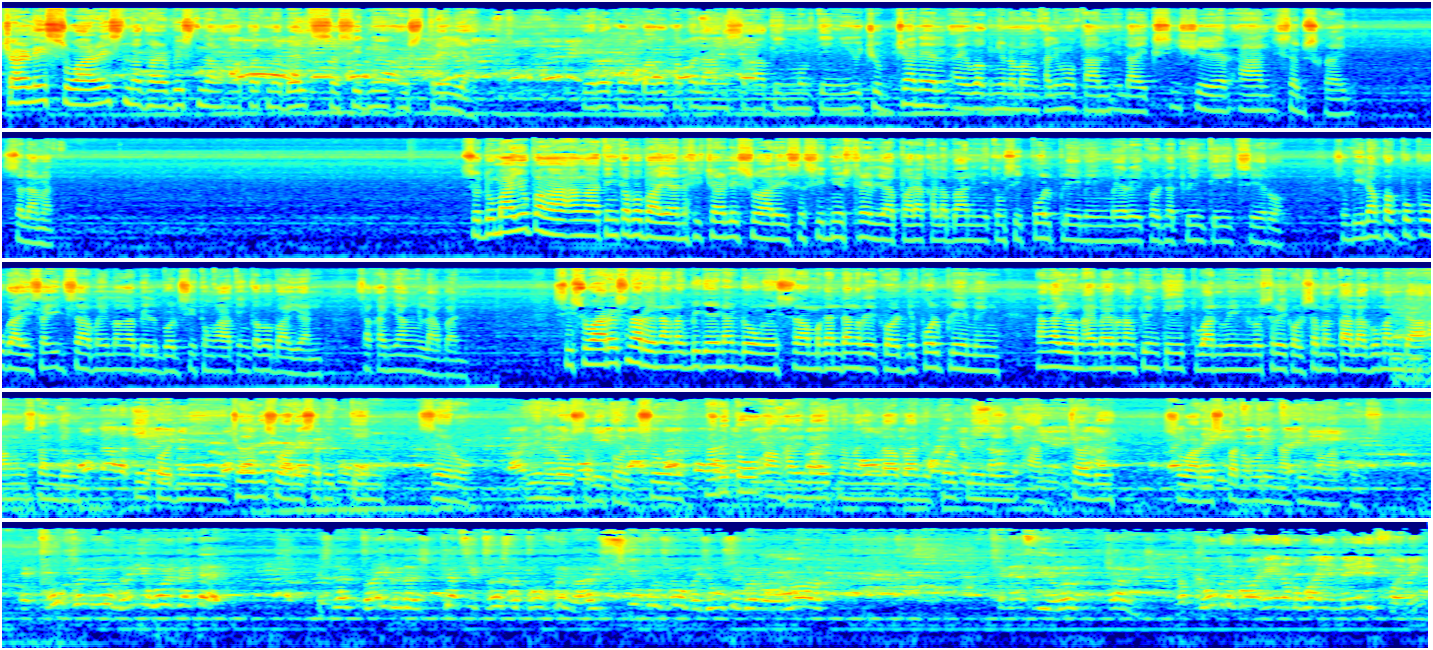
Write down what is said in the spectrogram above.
Charlie Suarez nag-harvest ng apat na belts sa Sydney, Australia. Pero kung bago ka pa lang sa aking munting YouTube channel ay huwag nyo namang kalimutan i-like, share, and subscribe. Salamat. So dumayo pa nga ang ating kababayan na si Charlie Suarez sa Sydney, Australia para kalabanin itong si Paul Fleming may record na 28-0. So bilang pagpupugay sa EDSA may mga billboards itong ating kababayan sa kanyang laban. Si Suarez na rin ang nagbigay ng dungis sa magandang record ni Paul Fleming na ngayon ay mayroon ng 28-1 win-loss record samantala gumanda ang standing record ni Charlie Suarez sa 15-0 win-loss record. So, narito ang highlight ng naging laban ni Paul Fleming at Charlie Suarez. Panoorin natin mga coach. Fleming, don't you worry about that. There's no braver than gutsy person than Paul Fleming. He's skillful as well, but he's also got a lot of tenacity, a lot of courage. Got caught with a right hand on the way in there, did Fleming.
